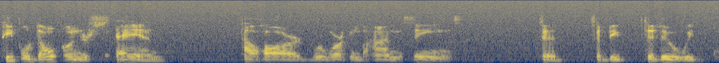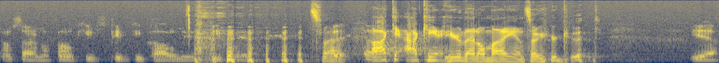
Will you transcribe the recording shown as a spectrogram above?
people don't understand how hard we're working behind the scenes to to be to do what we. I'm sorry, my phone keeps people keep calling me. it's fine. But, uh, I can't I can't hear that on my end, so you're good. Yeah,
